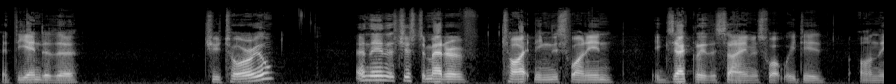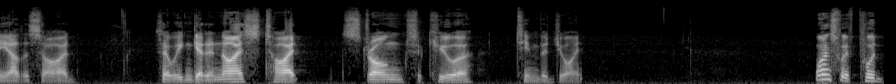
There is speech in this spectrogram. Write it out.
at the end of the tutorial. And then it's just a matter of tightening this one in exactly the same as what we did on the other side. So we can get a nice tight strong secure timber joint. Once we've put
